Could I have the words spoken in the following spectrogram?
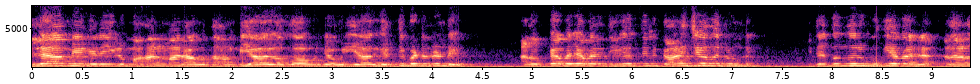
എല്ലാ മേഖലയിലും മഹാന്മാരാവുന്ന അമ്പിയാകും അള്ളാഹുവിന്റെ ഔലിയാഗ് എത്തിപ്പെട്ടിട്ടുണ്ട്. അതൊക്കെ അവർ അവരെ ജീവിതത്തിൽ കാണിച്ചു തന്നിട്ടുണ്ട്. ഇതെന്തൊന്നും ഒരു പുതിയതല്ല. അതാണ്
